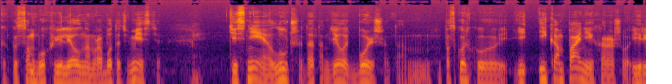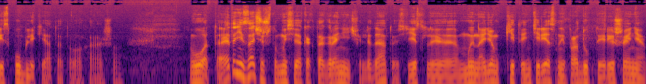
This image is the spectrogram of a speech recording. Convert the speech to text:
как бы сам Бог велел нам работать вместе теснее, лучше, да, там делать больше, там, поскольку и, и компании хорошо, и республики от этого хорошо. Вот. А это не значит, что мы себя как-то ограничили, да, то есть если мы найдем какие-то интересные продукты и решения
